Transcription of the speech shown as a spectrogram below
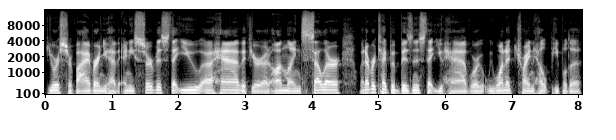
If you're a survivor and you have any service that you uh, have, if you're an online seller, whatever type of business that you have, where we want to try and help people to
